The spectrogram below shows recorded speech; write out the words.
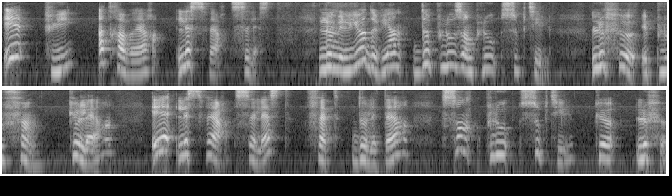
et puis à travers les sphères célestes. Le milieu devient de plus en plus subtil. Le feu est plus fin que l'air, et les sphères célestes, faites de l'éther, sont plus subtiles que le feu.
